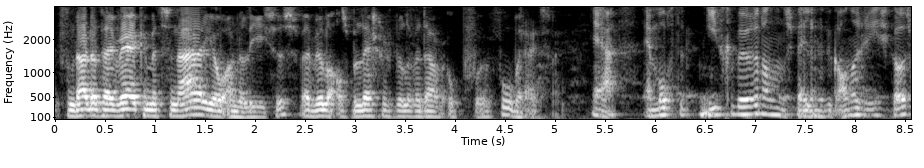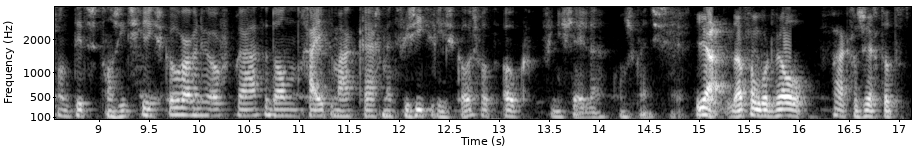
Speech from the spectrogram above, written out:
Vandaar dat wij werken met scenario-analyses. Wij willen als beleggers willen we daarop voorbereid zijn. Ja, en mocht het niet gebeuren, dan spelen er natuurlijk andere risico's. Want dit is het transitierisico waar we nu over praten. Dan ga je te maken krijgen met fysieke risico's, wat ook financiële consequenties heeft. Ja, daarvan wordt wel vaak gezegd dat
